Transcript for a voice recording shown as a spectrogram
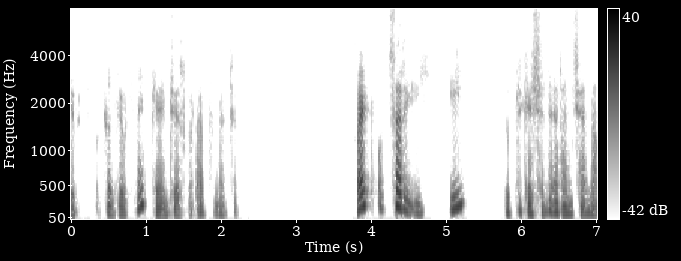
గిఫ్ట్ గిఫ్ట్ని క్లెయిమ్ చేసుకోవడానికి నచ్చాను రైట్ ఒకసారి ఈ- ఈ రన్ చేద్దాం.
